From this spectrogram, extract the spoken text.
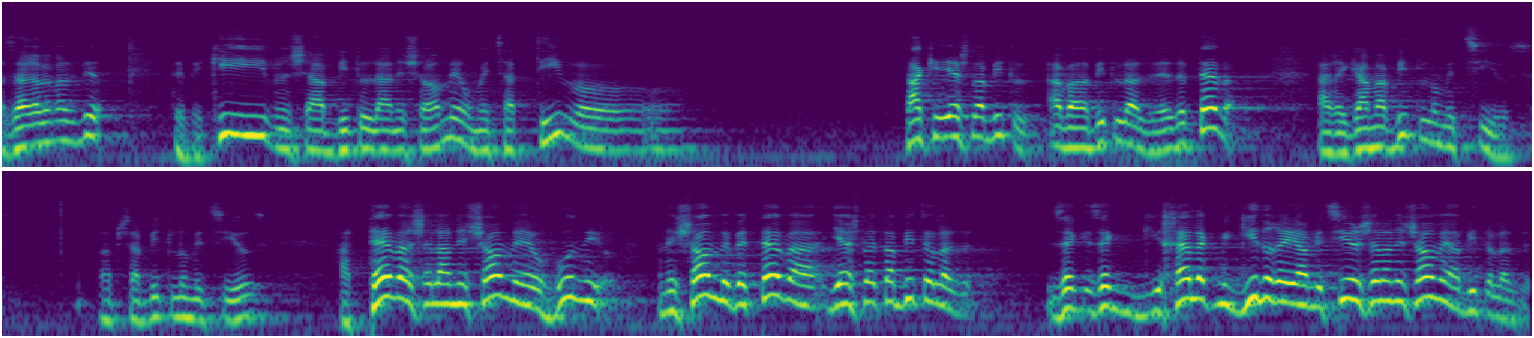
אז הרב מסביר. דמקיב שהביטל לנשום הוא מצד טקי יש לה ביטל, אבל הביטל הזה זה טבע. הרי גם הביטל הוא מציאוס. לא שהביטל הוא מציאוס. הטבע של הנשומה הוא, הנשומה בטבע יש לה את הביטל הזה. זה, זה חלק מגדרי המציאות של הנשומה, הביטל הזה.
